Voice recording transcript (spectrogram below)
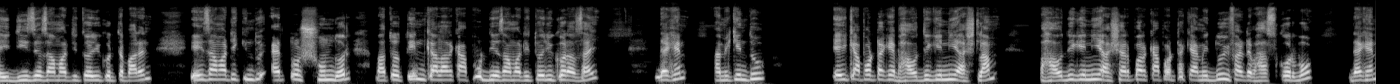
এই ডিজে জামাটি তৈরি করতে পারেন। এই জামাটি কিন্তু এত সুন্দর, মাত্র তিন কালার কাপড় দিয়ে জামাটি তৈরি করা যায়। দেখেন, আমি কিন্তু এই কাপড়টাকে ভাও দিকে নিয়ে আসলাম। ভাও দিকে নিয়ে আসার পর কাপড়টাকে আমি দুই ফাটে ভাস করব। দেখেন,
